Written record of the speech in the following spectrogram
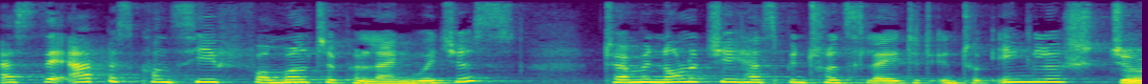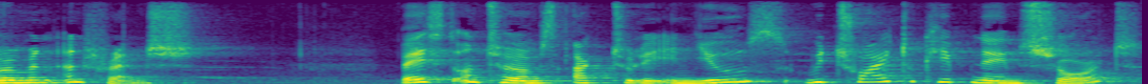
As the app is conceived for multiple languages, terminology has been translated into English, German and French. Based on terms actually in use, we try to keep names short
